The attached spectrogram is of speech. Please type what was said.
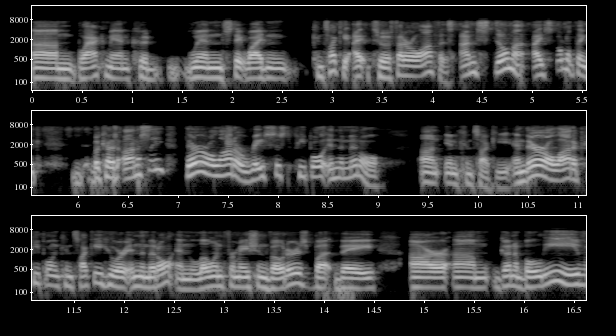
um, black man could win statewide in Kentucky I, to a federal office. I'm still not, I still don't think, because honestly, there are a lot of racist people in the middle. On, in Kentucky. And there are a lot of people in Kentucky who are in the middle and low information voters, but they are um, going to believe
